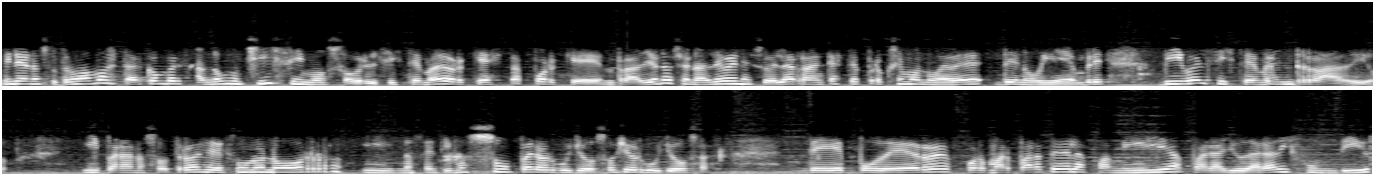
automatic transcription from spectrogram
Mira, nosotros vamos a estar conversando muchísimo sobre el sistema de orquesta porque en Radio Nacional de Venezuela arranca este próximo 9 de noviembre. Viva el sistema en radio. Y para nosotros es un honor y nos sentimos súper orgullosos y orgullosas de poder formar parte de la familia para ayudar a difundir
